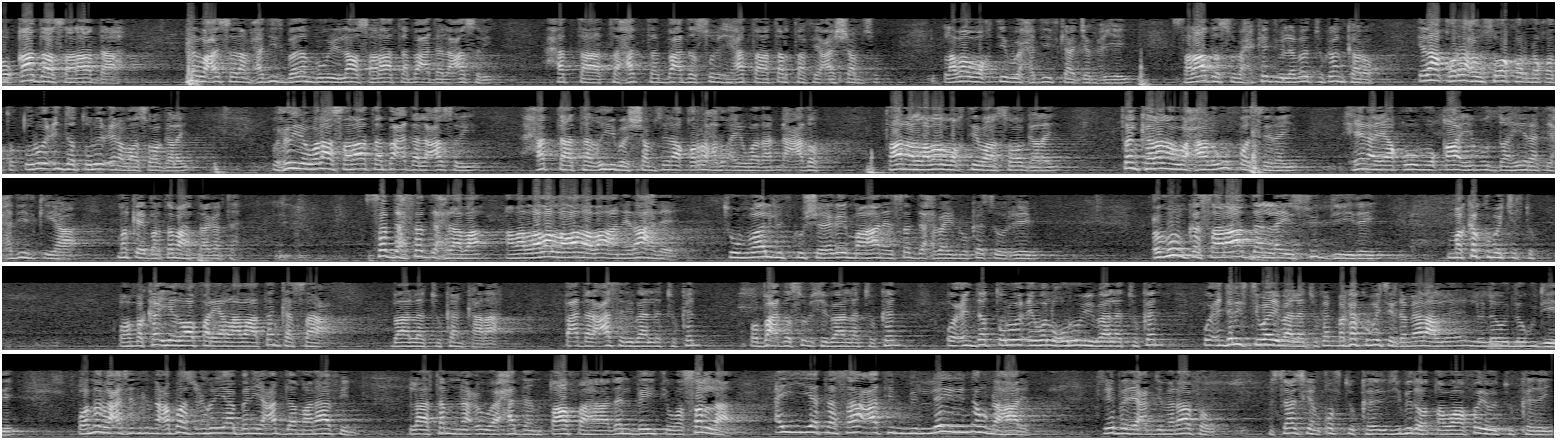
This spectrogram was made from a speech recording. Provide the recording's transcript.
Awqaaddaa salaada ah nabig alay slam xadiid badan buu yihi laa salaata bacda alcasri ataa bacda subxi xataa tartafica ashamsu laba waqti buu xadiidkaa jamciyey salaada subax kadib lama tukan karo ilaa qoraxdu soo kor noqoto uluuc cinda uluucina waa soo galay wuxuu yihi walaa salaata bacda alcasri xataa tagiiba shams ilaa qoraxdu ay wada dhacdo taana laba waqti baa soo galay tan kalena waxaa lagu fasiray xiina yaquumu qaa'imu dahirati xadiidkiiha markay bartamaha taagan tahay saddex saddexdaba ama laba labadaba aan idhaahdee tuu mualifku sheegay maahane saddex baynu ka soo reebi. Cumuumka salaadan la isu diiday maka kuma jirto? Oo maka iyadoo afar iyo labaatanka saac baa la tukan karaa? Bacda alcasri baa la tukan oo bacda subxi baa la tukan oo cinda auluuci wاlguruubi baa la tukan oo cinda alistiwaayi baa la tukan maka kuma jirta? Meelaha loogu diiday oo nabiga a ibn cabaas wuxuu ya bani cabda manaafin laa tamnacuu axada طaafa haada اlbeyti wasallaa ayata saacati min leyli aw nahaarin. Ree bani cabdimanaafow masaajkan qof tuka oo awaafay oo tukaday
